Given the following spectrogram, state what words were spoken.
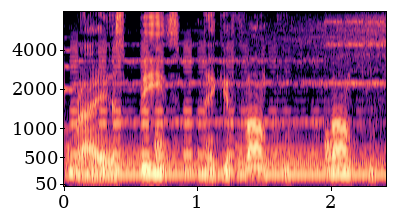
Riot's beats, make it funky, funky.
